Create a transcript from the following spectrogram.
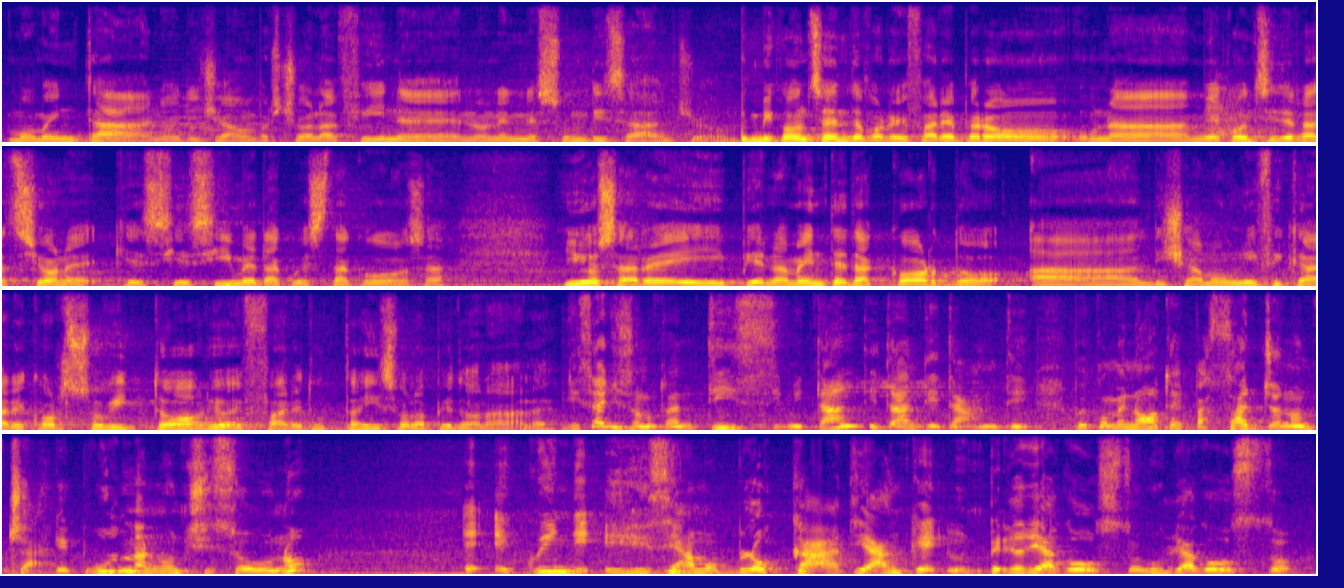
momentaneo, diciamo, perciò alla fine non è nessun disagio. Se mi consente vorrei fare però una mia considerazione che si esime da questa cosa. Io sarei pienamente d'accordo a diciamo, unificare Corso Vittorio e fare tutta isola pedonale. I disagi sono tantissimi, tanti, tanti, tanti. Poi come nota il passaggio non c'è, i pullman non ci sono e, e quindi eh, siamo bloccati anche nel periodo di agosto, luglio-agosto,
